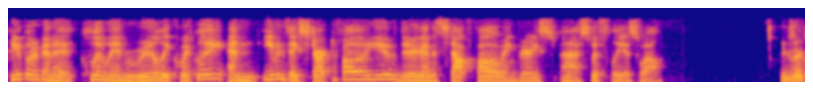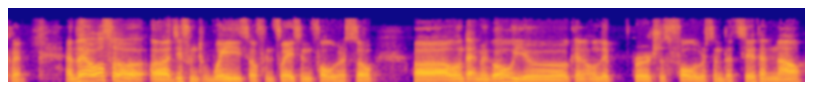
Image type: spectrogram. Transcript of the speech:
people are going to clue in really quickly and even if they start to follow you they're going to stop following very uh, swiftly as well. Exactly. And there are also uh, different ways of inflating followers. So uh, a long time ago you can only purchase followers and that's it. And now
